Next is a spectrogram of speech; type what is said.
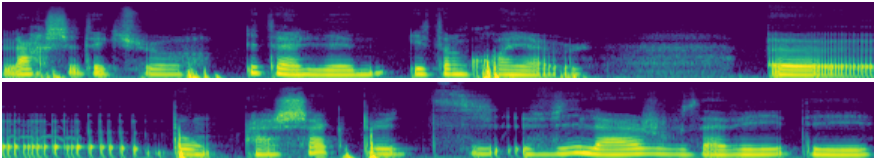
L'architecture italienne est incroyable. Euh, bon, à chaque petit village, vous avez des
